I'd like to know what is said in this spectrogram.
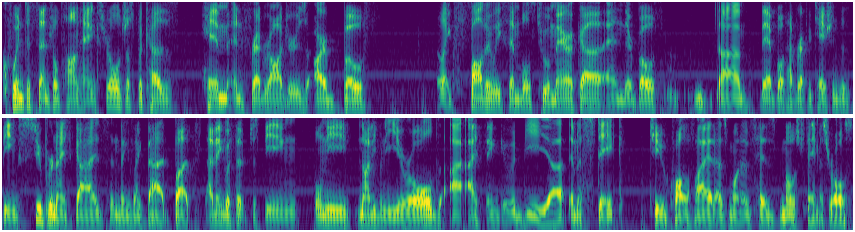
quintessential Tom Hanks role, just because him and Fred Rogers are both like fatherly symbols to America, and they're both um, they both have reputations as being super nice guys and things like that. But I think with it just being only not even a year old, I, I think it would be uh, a mistake to qualify it as one of his most famous roles.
